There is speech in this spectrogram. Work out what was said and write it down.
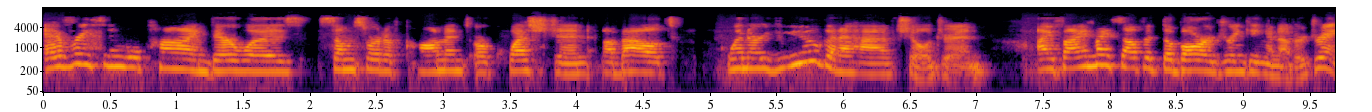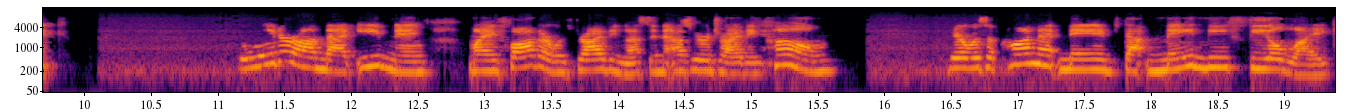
every single time there was some sort of comment or question about when are you going to have children? I find myself at the bar drinking another drink. Later on that evening, my father was driving us, and as we were driving home, there was a comment made that made me feel like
